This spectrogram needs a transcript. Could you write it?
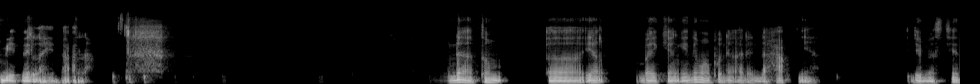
Bismillah ta'ala. Meludah atau uh, yang baik yang ini maupun yang ada dahaknya di masjid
